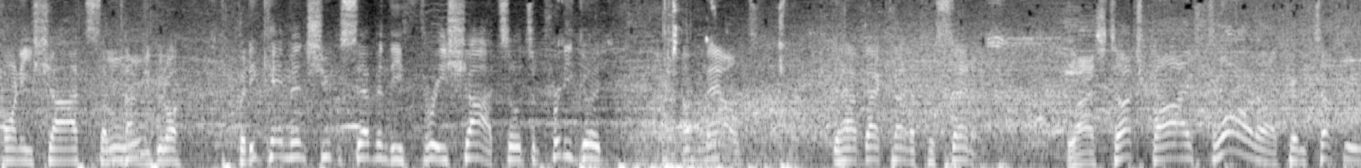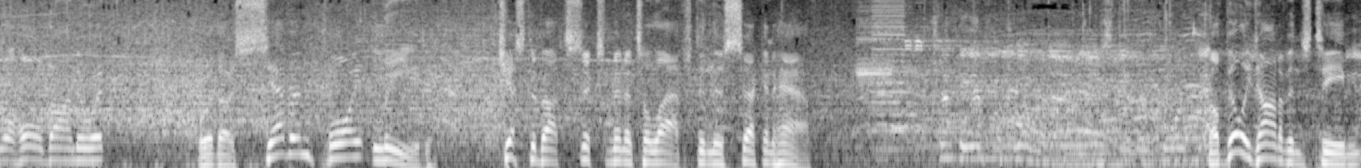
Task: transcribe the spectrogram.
20 shots, sometimes mm-hmm. you get off. But he came in shooting 73 shots, so it's a pretty good amount to have that kind of percentage. Last touch by Florida. Kentucky will hold on to it with a seven-point lead. Just about six minutes elapsed in this second half. Now, Billy Donovan's team,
